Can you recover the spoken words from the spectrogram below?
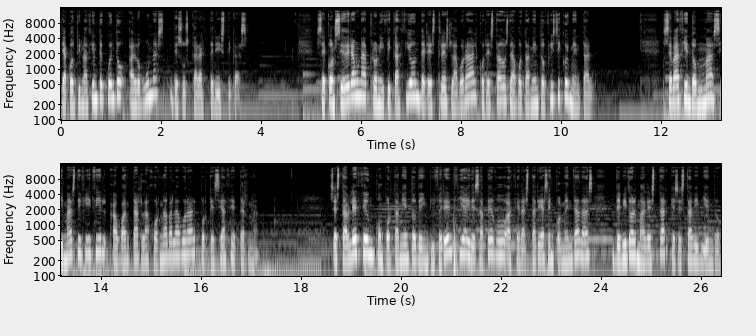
y a continuación te cuento algunas de sus características. Se considera una cronificación del estrés laboral con estados de agotamiento físico y mental se va haciendo más y más difícil aguantar la jornada laboral porque se hace eterna. Se establece un comportamiento de indiferencia y desapego hacia las tareas encomendadas debido al malestar que se está viviendo.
